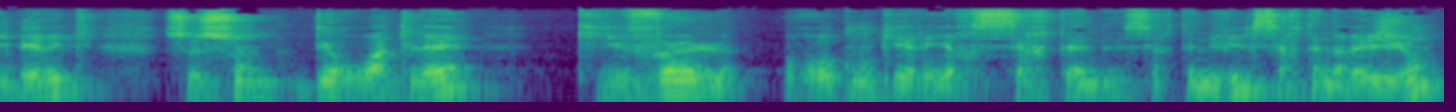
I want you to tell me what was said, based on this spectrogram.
ibérique. Ce sont des roitelets qui veulent reconquérir certaines, certaines villes, certaines régions,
